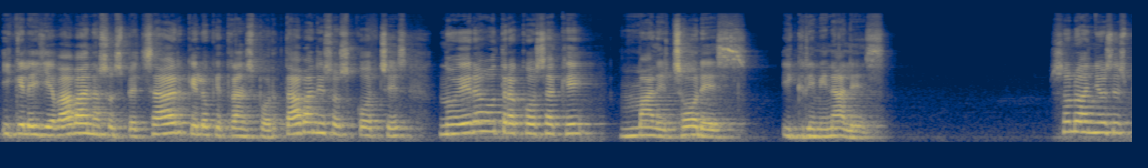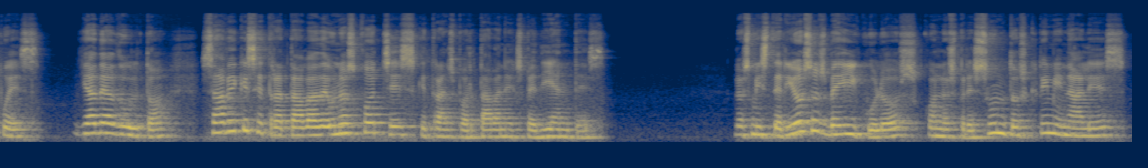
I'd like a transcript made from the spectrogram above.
y que le llevaban a sospechar que lo que transportaban esos coches no era otra cosa que malhechores y criminales. Solo años después, ya de adulto, sabe que se trataba de unos coches que transportaban expedientes. Los misteriosos vehículos con los presuntos criminales,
